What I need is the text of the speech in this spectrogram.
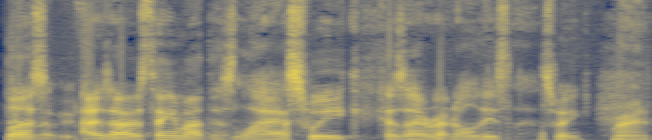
Plus, that'd as I was thinking about this last week, because I read all these last week, Right.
